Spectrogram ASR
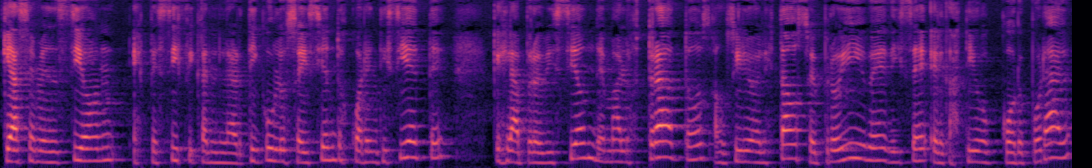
que hace mención específica en el artículo 647, que es la prohibición de malos tratos, auxilio del Estado, se prohíbe, dice, el castigo corporal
